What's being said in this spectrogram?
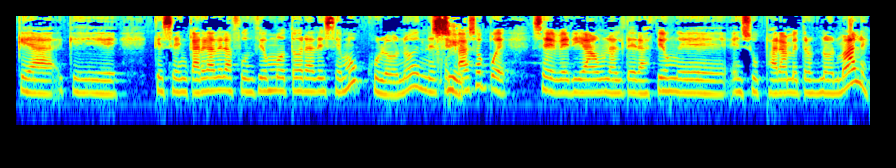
que, que, que se encarga de la función motora de ese músculo, ¿no? En ese Sí. caso, pues se vería una alteración eh, en sus parámetros normales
